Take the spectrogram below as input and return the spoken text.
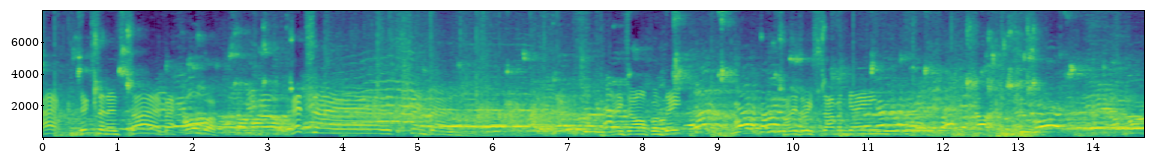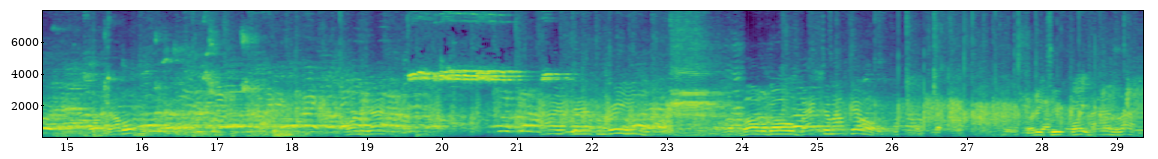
Back. Dixon inside. Back over. Hits it. St. John from deep. 23-7 game. Double. On the back. High up there from Reed. Ball will go back to Mount Carmel. 32.9 left.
